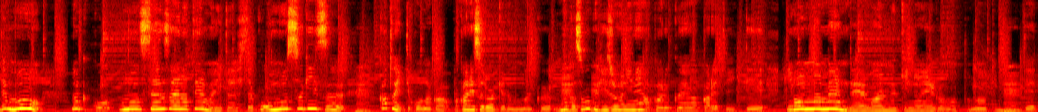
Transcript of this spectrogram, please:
でもなんかこうこの繊細なテーマに対してこう重すぎずかといってこうなんかバカにするわけでもなく、ん。なんかすごく非常にね明るく描かれていていろんな面で前向きな映画だったなと思って、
